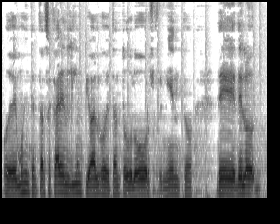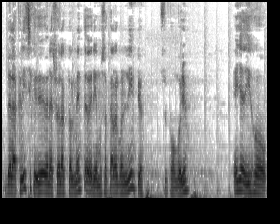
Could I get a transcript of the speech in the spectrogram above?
O debemos intentar sacar en limpio algo de tanto dolor, sufrimiento, de, de, lo, de la crisis que vive Venezuela actualmente. Deberíamos sacar algo en limpio, supongo yo. Ella dijo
